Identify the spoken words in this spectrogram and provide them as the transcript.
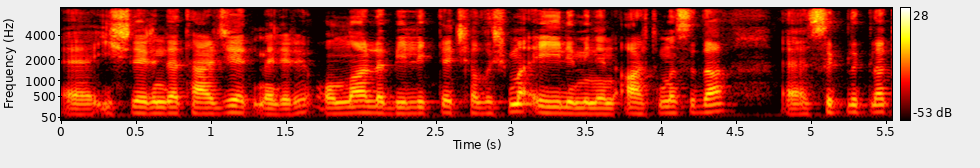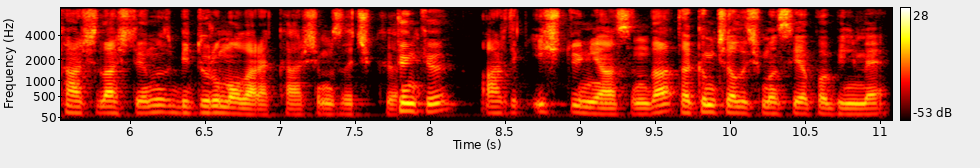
e, işlerinde tercih etmeleri, onlarla birlikte çalışma eğiliminin artması da e, sıklıkla karşılaştığımız bir durum olarak karşımıza çıkıyor. Çünkü artık iş dünyasında takım çalışması yapabilme,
